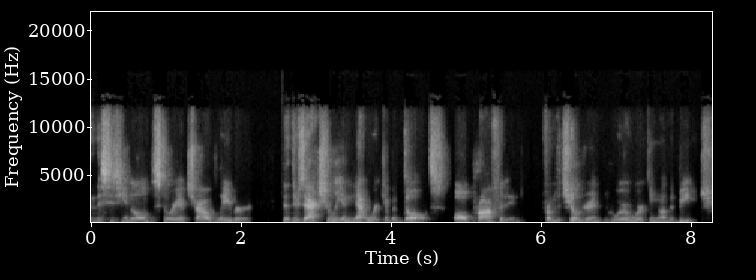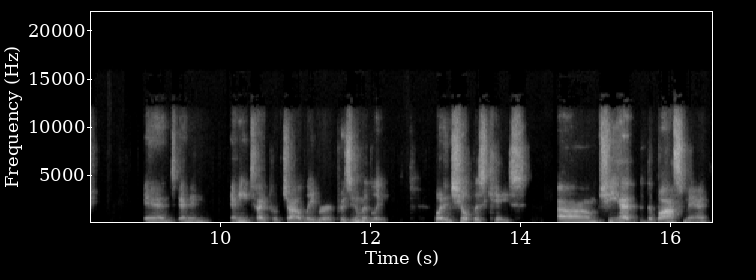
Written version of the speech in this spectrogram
and this is, you know, the story of child labor, that there's actually a network of adults all profiting from the children who are working on the beach and, and in any type of child labor, presumably. But in Shilpa's case, um, she had the boss man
